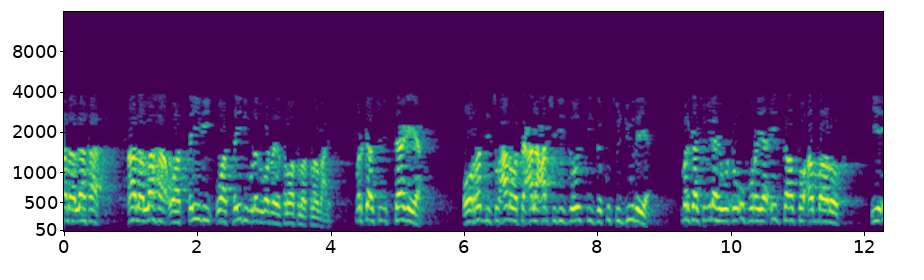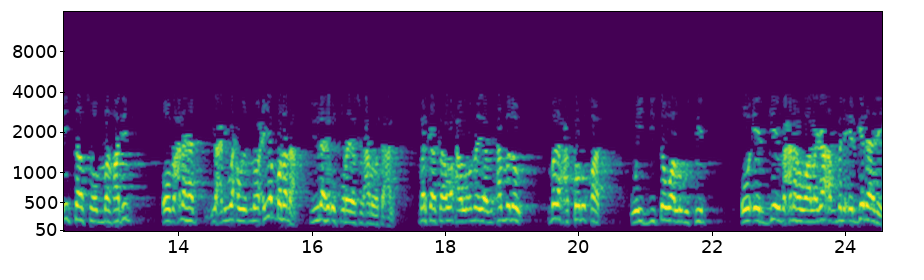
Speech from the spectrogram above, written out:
ana laha ana laha waa taydi waa taydi buu nabigu odhanaya salawatullah waslamu caleyh markaasuu istaagaya oo rabbi subxaana wa tacaala carshigiisa hoostiisa ku sujuudaya. Markaasuu ilaahay wuxuu u furayaa intaasoo ammaanood iyo intaasoo mahadin oo macnaha yani waxa wey noocyo badan ah yuu ilaahay u furaya subxana wa tacala markaasaa waxaa la odhanaya maxamedow madaxa kor u qaad weydiiso waa lagu siin oo ergee macnaha waa laga aqbala ergadaade.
